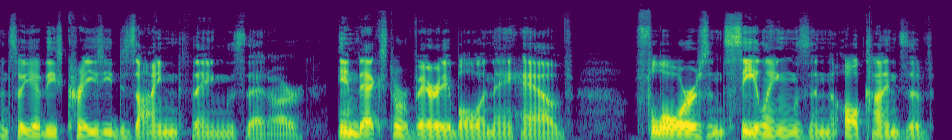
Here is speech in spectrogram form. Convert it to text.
And so you have these crazy designed things that are indexed or variable, and they have floors and ceilings and all kinds of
